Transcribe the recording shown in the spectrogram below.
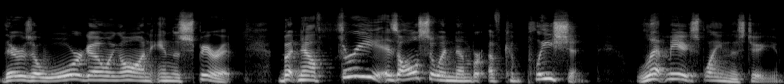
there's a war going on in the spirit. But now three is also a number of completion. Let me explain this to you.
